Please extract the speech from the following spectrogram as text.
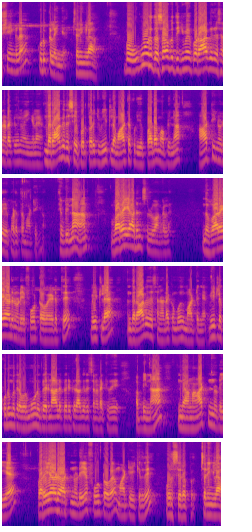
விஷயங்களை கொடுக்கலைங்க. சரிங்களா? இப்போ ஒவ்வொரு தசாபதிக்குமே இப்போ ராகு தசை நடக்குதுன்னு வைங்களேன். இந்த ராகு தசையை பொறுத்த வரைக்கும் வீட்டில் மாட்டக்கூடிய படம் அப்படின்னா ஆட்டினுடைய படத்தை மாட்டிக்கணும். எப்படின்னா வரையாடுன்னு சொல்லுவாங்கள்ல இந்த வரையாடனுடைய ஃபோட்டோவை எடுத்து வீட்டில் இந்த ராகுதசை நடக்கும்போது மாட்டுங்க. வீட்டில் குடும்பத்தில் ஒரு மூணு பேர் நாலு பேருக்கு ராகுதசை நடக்குது அப்படின்னா இந்த ஆட்டினுடைய வரையாடு ஆட்டினுடைய ஃபோட்டோவை மாட்டி வைக்கிறது ஒரு சிறப்பு. சரிங்களா?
